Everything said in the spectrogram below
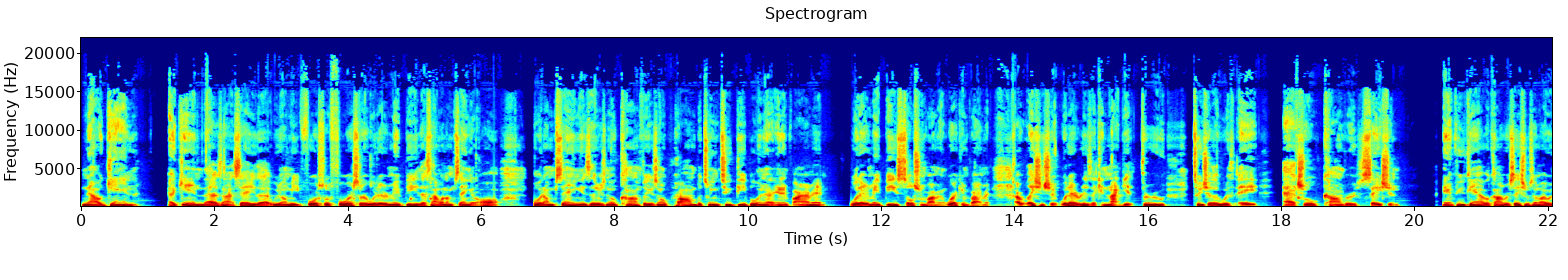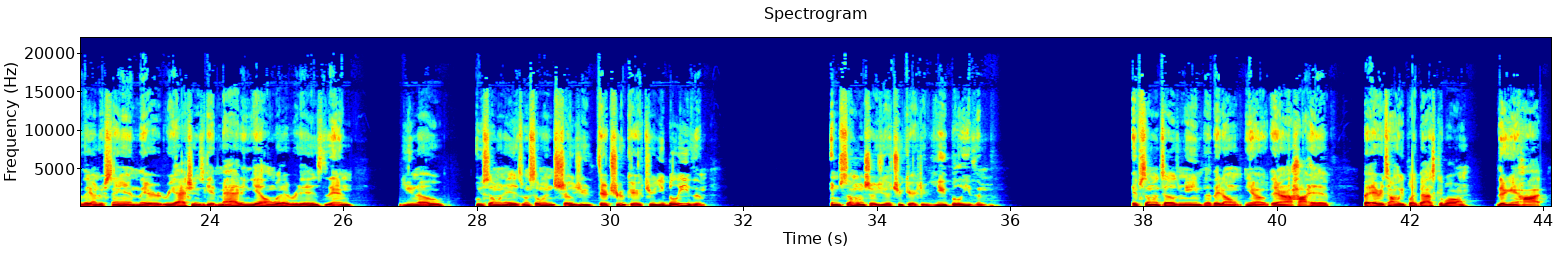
Now, again, again, that does not say that we don't meet force with force or whatever it may be. That's not what I'm saying at all. What I'm saying is there's no conflict, there's no problem between two people in an environment, whatever it may be, social environment, work environment, a relationship, whatever it is that cannot get through to each other with a actual conversation. And if you can't have a conversation with somebody where they understand their reactions, get mad and yell and whatever it is, then you know who someone is. When someone shows you their true character, you believe them. When someone shows you their true character, you believe them if someone tells me that they don't, you know, they're not a hothead, but every time we play basketball, they're getting hot,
